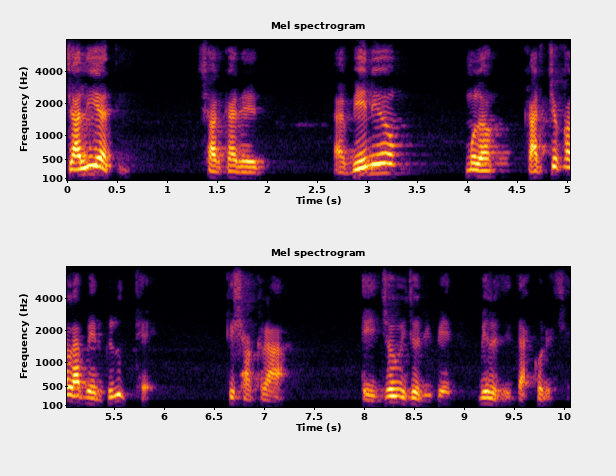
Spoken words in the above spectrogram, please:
জালিয়াতি, সরকারের বেনিয়মমূলক কার্যকলাপের বিরুদ্ধে কৃষকরা এই জমি জরিপের বিরোধিতা করেছে।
